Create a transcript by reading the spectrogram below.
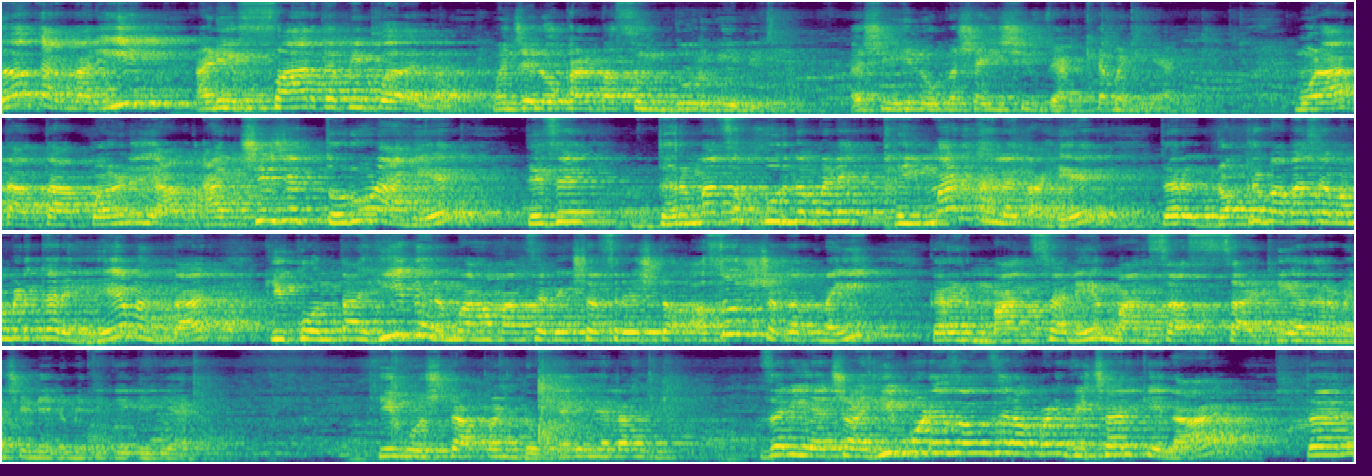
न करणारी आणि फार द पीपल म्हणजे लोकांपासून दूर गेली. अशी ही लोकशाहीची व्याख्या बनली आहे. मुळात आता आपण आजचे जे तरुण आहेत ते जे धर्माचं पूर्णपणे थैमान घालत आहेत तर डॉक्टर बाबासाहेब आंबेडकर हे म्हणतात की कोणताही धर्म हा माणसापेक्षा श्रेष्ठ असूच शकत नाही कारण माणसाने माणसासाठी या धर्माची निर्मिती केलेली आहे. ही गोष्ट आपण डोक्यात घ्यायला हवी. जर याच्याही पुढे जाऊन जर आपण विचार केला तर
